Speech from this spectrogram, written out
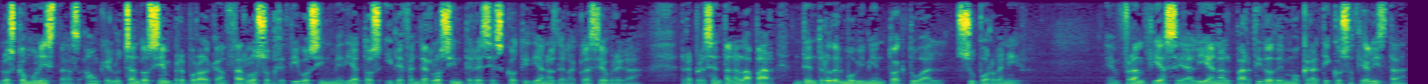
Los comunistas, aunque luchando siempre por alcanzar los objetivos inmediatos y defender los intereses cotidianos de la clase obrera, representan a la par, dentro del movimiento actual, su porvenir. En Francia se alían al Partido Democrático Socialista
